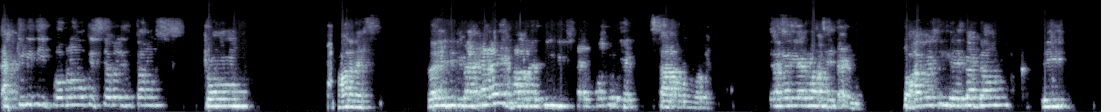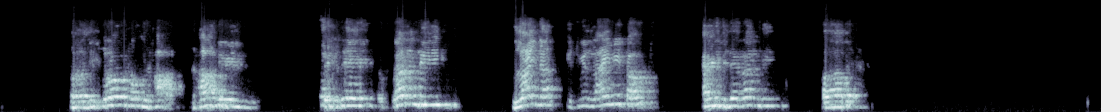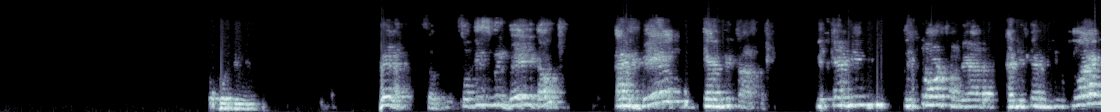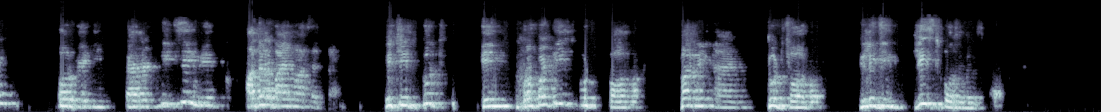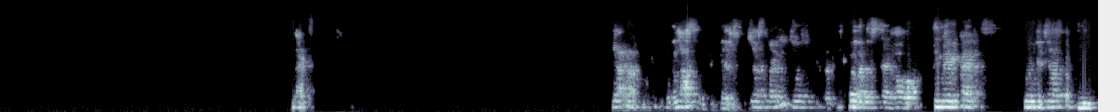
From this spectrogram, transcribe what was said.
Actually, the problem of stubble comes from harvest. When it is mechanized harvesting, which can also get start from work. That's advanced So harvesting they cut down the uh, the problem of the half. Half they will if they run the liner, it will line it out, and if they run the uh, baler. So, so this will bail it out, and bail can be transferred. It can be stored somewhere, and it can be utilized for making pellet mixing with other biomass as well, which is good in properties good for burning and good for releasing least possible smoke. Next. Yeah, the last one. Yes, just like people understand how to make. So it's the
